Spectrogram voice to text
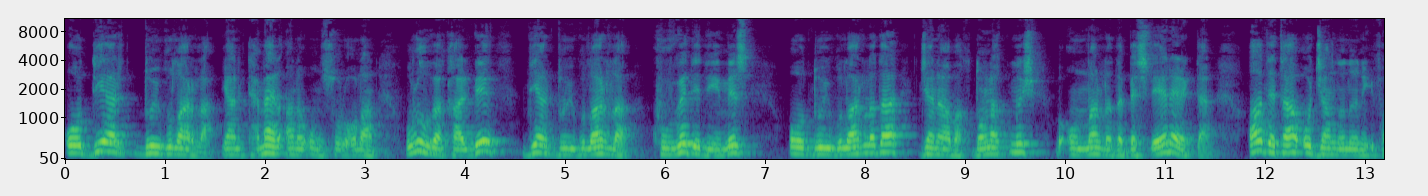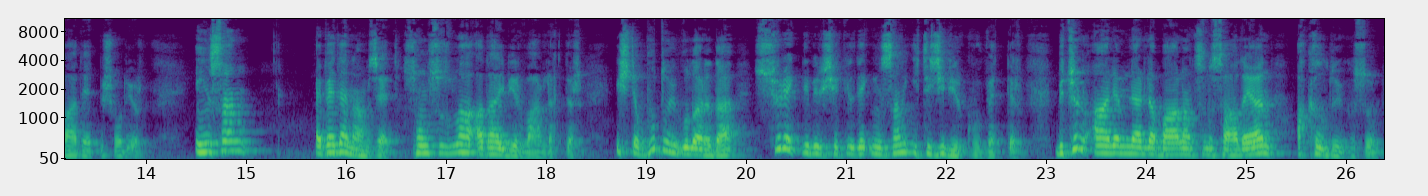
o diğer duygularla yani temel ana unsuru olan ruh ve kalbi diğer duygularla kuvve dediğimiz o duygularla da Cenab-ı Hak donatmış ve onlarla da besleyenerekten adeta o canlılığını ifade etmiş oluyor. İnsan ebede namzet, sonsuzluğa aday bir varlıktır. İşte bu duyguları da sürekli bir şekilde insanı itici bir kuvvettir. Bütün alemlerle bağlantısını sağlayan akıl duygusu.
